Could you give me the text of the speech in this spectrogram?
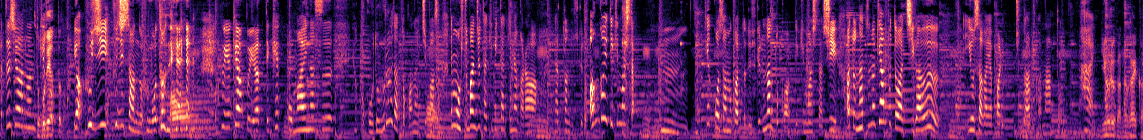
私はあのどこでやったの？いや富士富士山のふもとで 冬キャンプやって結構マイナス5度ぐらいだったかな一番さうん。でも一晩中焚き火焚きながらうん。やったんですけど案外できました。うんうん。結構寒かったですけどなんとかできましたしあと夏のキャンプとは違う良さがやっぱりちょっとあるかなと、はい、夜が長いか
